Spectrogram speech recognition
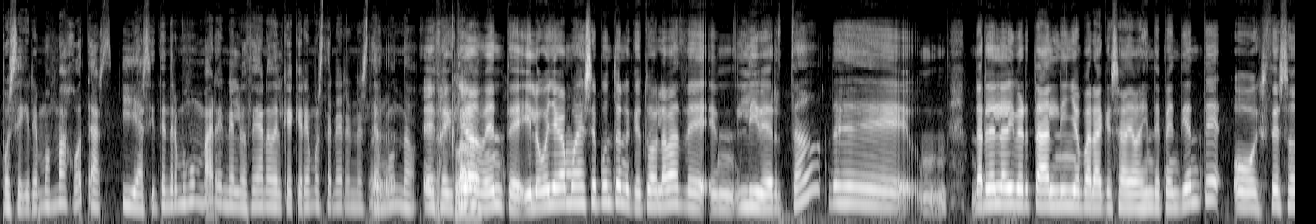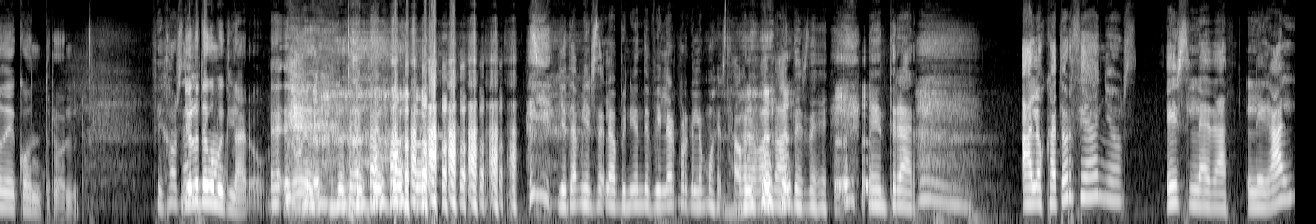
pues seguiremos más gotas. Y así tendremos un mar en el océano del que queremos tener en Eh, este mundo. Efectivamente. Y luego llegamos a ese punto en el que tú hablabas de libertad, de mm, darle la libertad al niño para que sea más independiente o exceso de control. Fijaos. Yo lo tengo muy claro. pero bueno. Yo también sé la opinión de Pilar porque lo hemos estado grabando antes de entrar. A los 14 años es la edad legal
